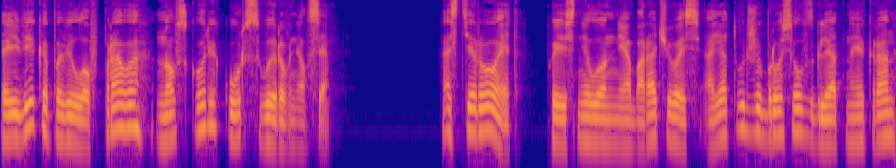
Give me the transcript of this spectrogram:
Эйвека повело вправо, но вскоре курс выровнялся. «Астероид», — пояснил он, не оборачиваясь, а я тут же бросил взгляд на экран,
